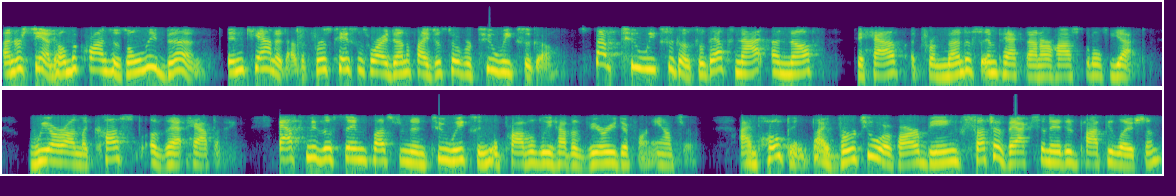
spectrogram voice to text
Understand omicron has only been in Canada. The first cases were identified just over two weeks ago. About two weeks ago. So that's not enough to have a tremendous impact on our hospitals yet. We are on the cusp of that happening. Ask me the same question in two weeks, and you'll probably have a very different answer. I'm hoping, by virtue of our being such a vaccinated population,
